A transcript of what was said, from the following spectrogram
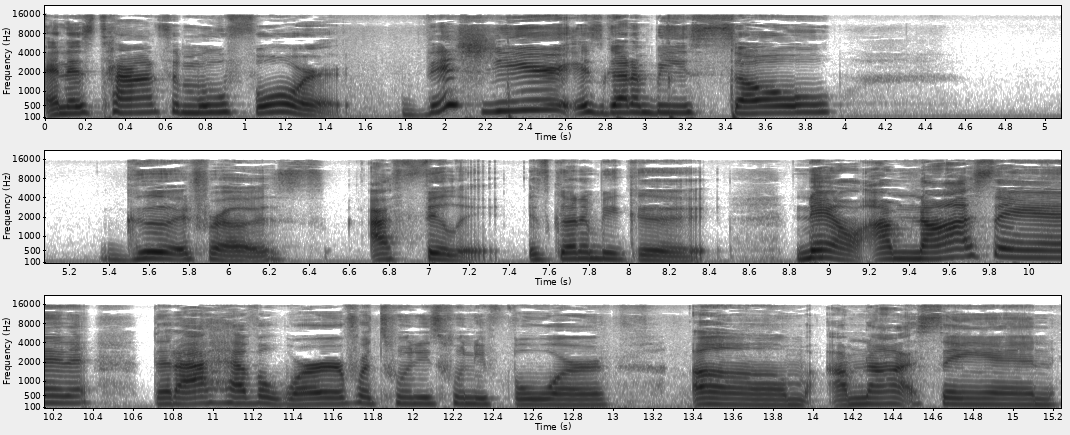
and it's time to move forward. This year is gonna be so good for us. I feel it. It's gonna be good. Now, I'm not saying that I have a word for 2024. Um, I'm not saying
